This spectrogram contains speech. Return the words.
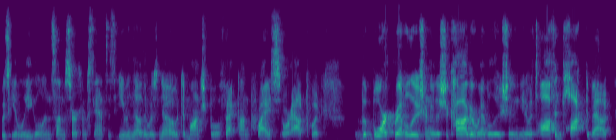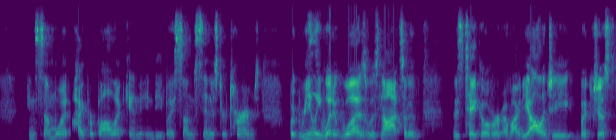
was illegal in some circumstances, even though there was no demonstrable effect on price or output. The Bork Revolution or the Chicago Revolution, you know, it's often talked about in somewhat hyperbolic and indeed by some sinister terms. But really, what it was was not sort of this takeover of ideology, but just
